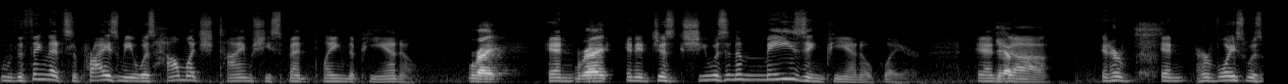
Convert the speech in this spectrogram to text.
the thing that surprised me was how much time she spent playing the piano right and Right. and it just she was an amazing piano player, and Yep. uh, and her and her voice was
